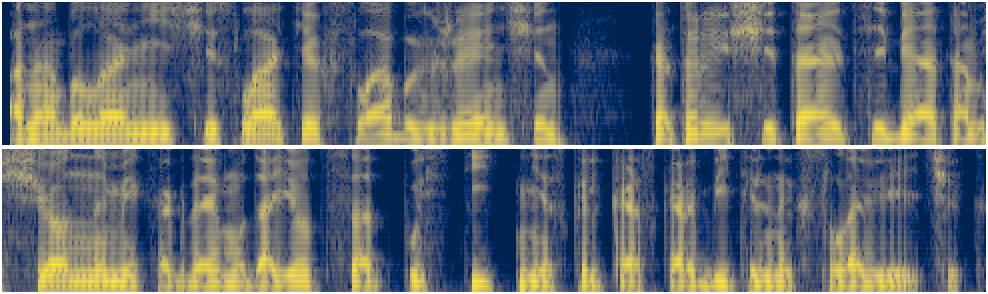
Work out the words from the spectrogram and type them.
Она была не из числа тех слабых женщин, которые считают себя отомщенными, когда им удается отпустить несколько оскорбительных словечек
